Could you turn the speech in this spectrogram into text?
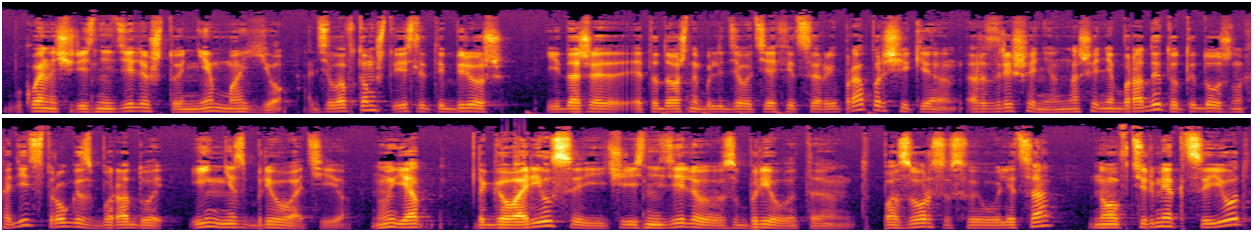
буквально через неделю, что не мое. А дело в том, что если ты берешь и даже это должны были делать и офицеры, и прапорщики, разрешение на ношение бороды, то ты должен ходить строго с бородой и не сбривать ее. Ну, я договорился и через неделю сбрил это, это позор со своего лица. Но в тюрьме Кциот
